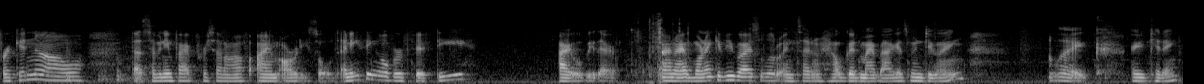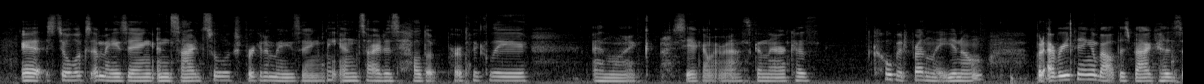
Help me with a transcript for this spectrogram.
freaking know that 75% off, I'm already sold. Anything over 50, I will be there. And I want to give you guys a little insight on how good my bag has been doing. Like, are you kidding? It still looks amazing. Inside still looks freaking amazing. The inside is held up perfectly. And like, see I got my mask in there because COVID friendly, you know? But everything about this bag has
